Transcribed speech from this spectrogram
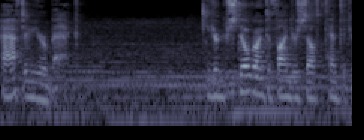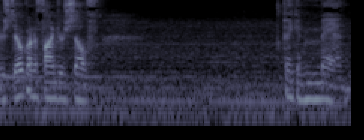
after you're back, you're still going to find yourself tempted. You're still going to find yourself thinking, man,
